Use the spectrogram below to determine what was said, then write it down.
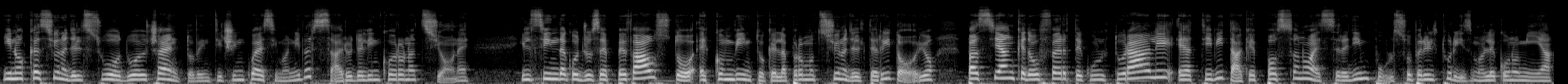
in occasione del suo 225 anniversario dell'incoronazione. Il sindaco Giuseppe Fausto è convinto che la promozione del territorio passi anche da offerte culturali e attività che possano essere di impulso per il turismo e l'economia,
